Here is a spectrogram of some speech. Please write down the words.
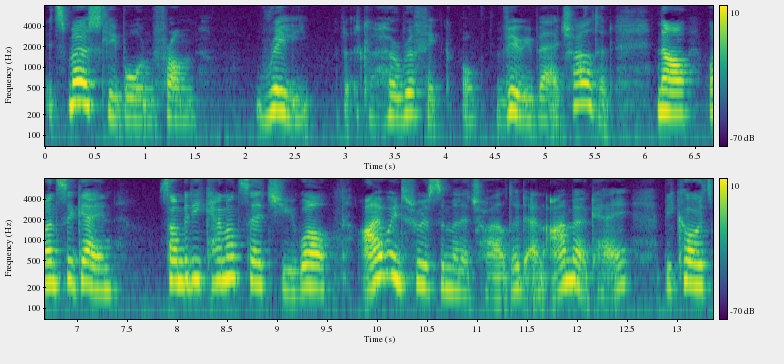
It's mostly born from really horrific or very bad childhood. Now, once again, somebody cannot say to you, well, I went through a similar childhood and I'm okay because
